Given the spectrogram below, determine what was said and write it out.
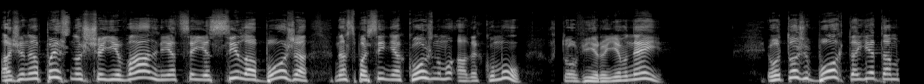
Адже написано, що Євангелія це є сила Божа на спасіння кожному, але кому? Хто вірує в неї. І отож Бог дає там,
